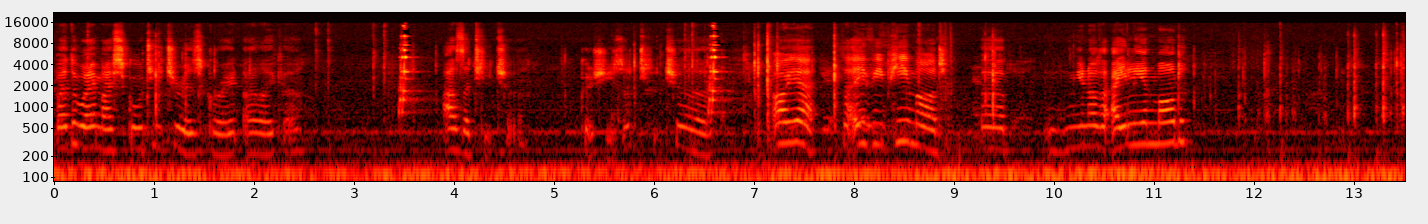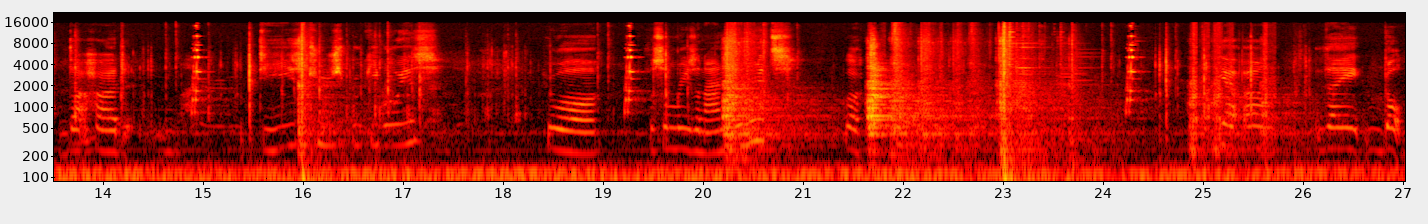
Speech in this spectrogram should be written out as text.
By the way, my school teacher is great. I like her. As a teacher. Because she's a teacher. Oh yeah, the AVP mod. Uh, you know the alien mod? That had these two spooky boys who are for some reason androids. Look. Yeah, um, they got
